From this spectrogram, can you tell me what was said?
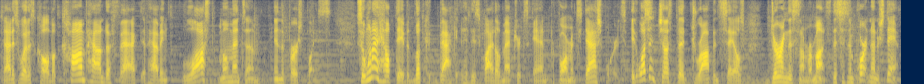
That is what is called the compound effect of having lost momentum in the first place. So, when I helped David look back at his vital metrics and performance dashboards, it wasn't just the drop in sales during the summer months. This is important to understand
